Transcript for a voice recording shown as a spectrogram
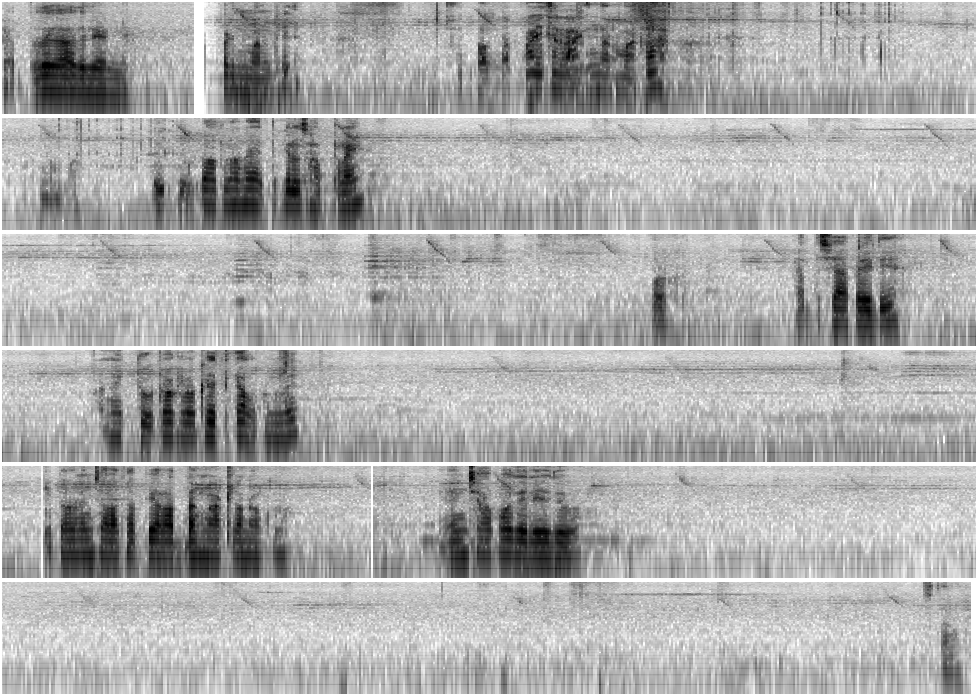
పెద్దది కాదులేండి. పడింది మనకి. చూద్దాం అయితే లాగిందనమాట. టూ టాక్లోనే ఎత్తుకెళ్ళి సత్తున్నాయి. ఓ, పెద్ద చేప ఇది. కానీ తూటాకులోకి ఎత్తుకెళ్తుంది. తూటాకు నుంచి అలా తప్పియాలి అర్థం కావట్లే నాకు? ఏం చేపో తెలియదు చూస్తాను.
